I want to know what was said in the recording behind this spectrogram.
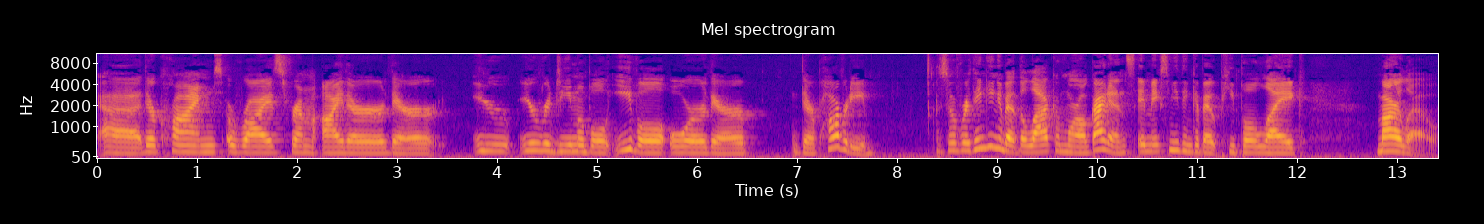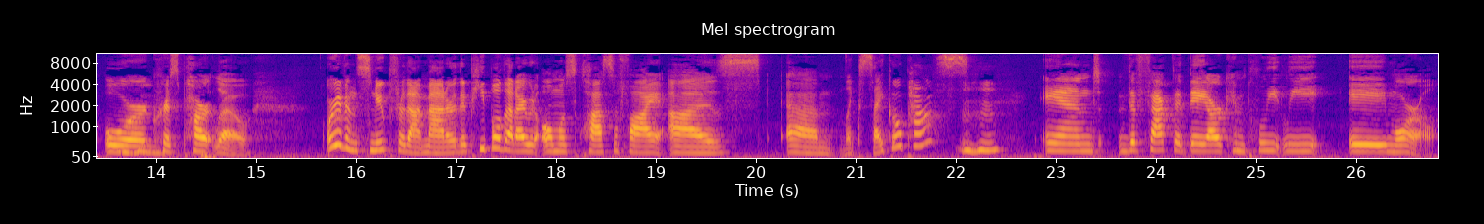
uh, their crimes arise from either their ir- irredeemable evil or their their poverty. So, if we're thinking about the lack of moral guidance, it makes me think about people like Marlo or Chris Partlow or even Snoop for that matter, the people that I would almost classify as um, like psychopaths, and the fact that they are completely amoral.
